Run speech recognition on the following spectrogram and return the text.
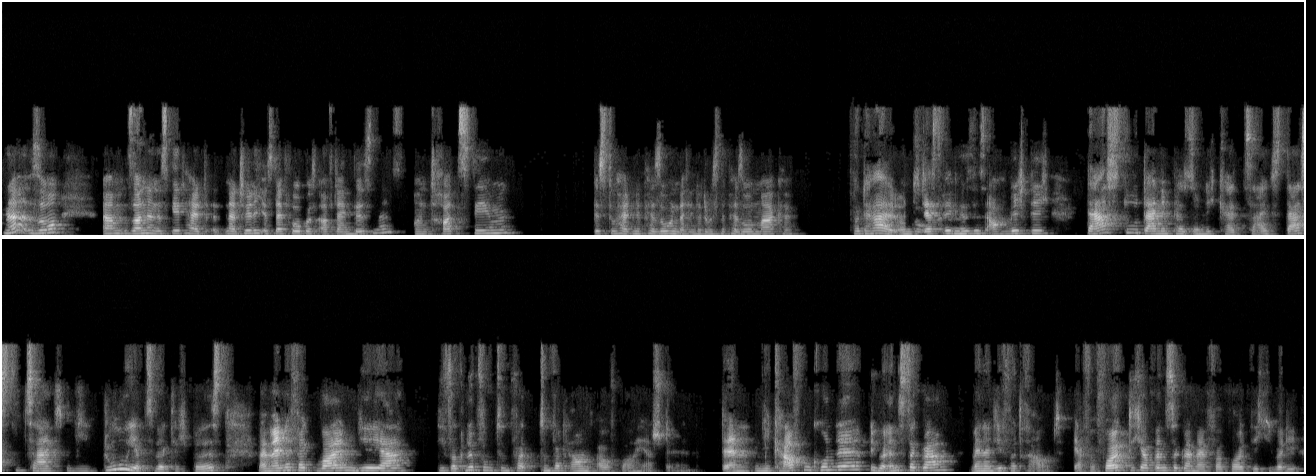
ne? So, ähm, sondern es geht halt, natürlich ist der Fokus auf dein Business und trotzdem bist du halt eine Person dahinter, du bist eine Personenmarke. Total. Und deswegen ist es auch wichtig, dass du deine Persönlichkeit zeigst, dass du zeigst, wie du jetzt wirklich bist. Weil im Endeffekt wollen wir ja die Verknüpfung zum, zum Vertrauensaufbau herstellen. Denn wie kauft ein Kunde über Instagram, wenn er dir vertraut? Er verfolgt dich auf Instagram, er verfolgt dich über die,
